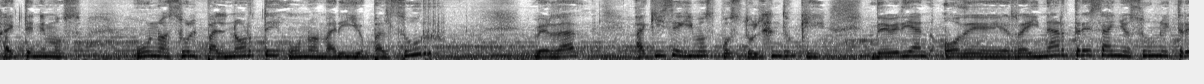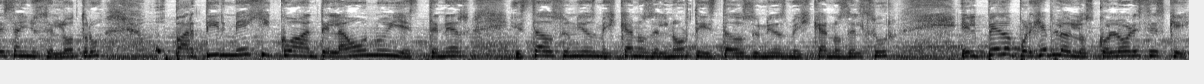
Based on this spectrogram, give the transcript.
Ahí tenemos uno azul para el norte, uno amarillo para el sur, ¿verdad? Aquí seguimos postulando que deberían o de reinar tres años uno y tres años el otro, o partir México ante la ONU y tener Estados Unidos mexicanos del norte y Estados Unidos mexicanos del sur. El pedo, por ejemplo, de los colores es que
